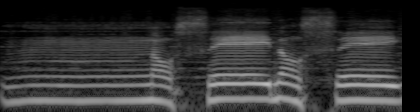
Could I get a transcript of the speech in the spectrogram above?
Hum, não sei, não sei.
